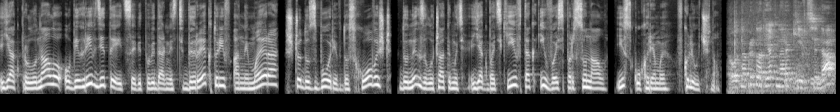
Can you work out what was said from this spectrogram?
Як пролунало, обігрів дітей це відповідальність директорів, а не мера. Щодо зборів до сховищ, до них залучатимуть як батьків, так і весь персонал, із кухарями включно. От, наприклад, як на Раківці, да?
